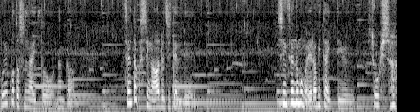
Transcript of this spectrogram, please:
そういうことしないとなんか選択肢がある時点で新鮮なものを選びたいっていう消費者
